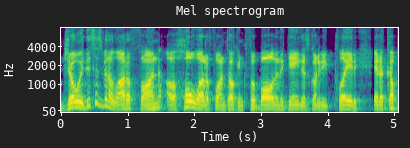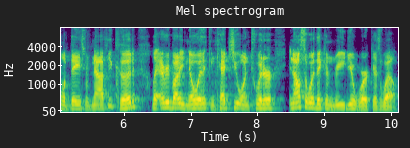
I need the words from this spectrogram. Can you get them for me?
Joey, this has been a lot of fun, a whole lot of fun talking football in the game that's going to be played in a couple days from now. If you could, let everybody know where they can catch you on Twitter and also where they can read your work as well.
